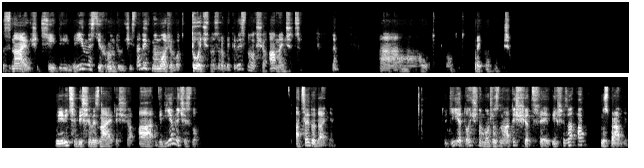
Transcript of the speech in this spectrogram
знаючи ці дві нерівності, ґрунтуючись на них, ми можемо точно зробити висновок, що А менше С. Да? А, от, от, приклад напишемо. Уявіть собі, що ви знаєте, що А від'ємне число, а С додатнє. Тоді я точно можу знати, що це більше за А. Ну, справді,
